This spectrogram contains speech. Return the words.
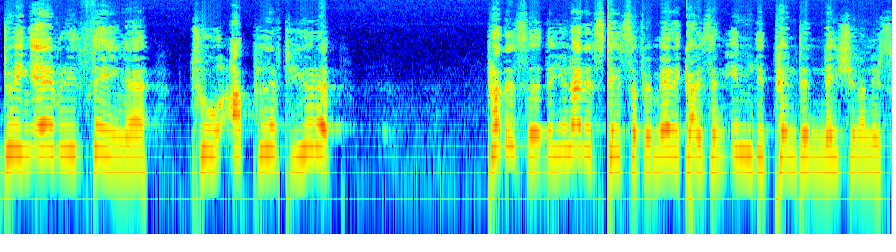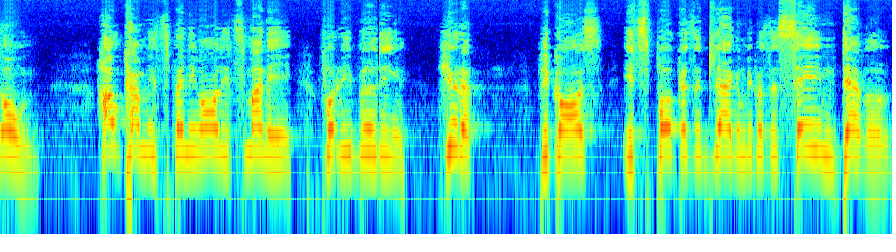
doing everything uh, to uplift Europe. Brothers, uh, the United States of America is an independent nation on its own. How come it's spending all its money for rebuilding Europe? Because it spoke as a dragon, because the same devil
